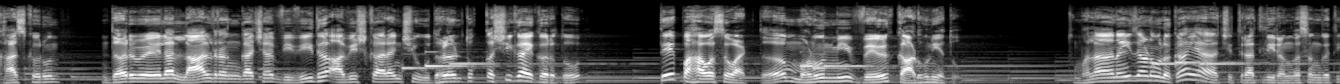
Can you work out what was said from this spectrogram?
खास करून दरवेळेला लाल रंगाच्या विविध आविष्कारांची उधळण तो कशी काय करतो ते पाहावंसं वाटतं म्हणून मी वेळ काढून येतो. तुम्हाला नाही जाणवलं का या चित्रातली रंगसंगती?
